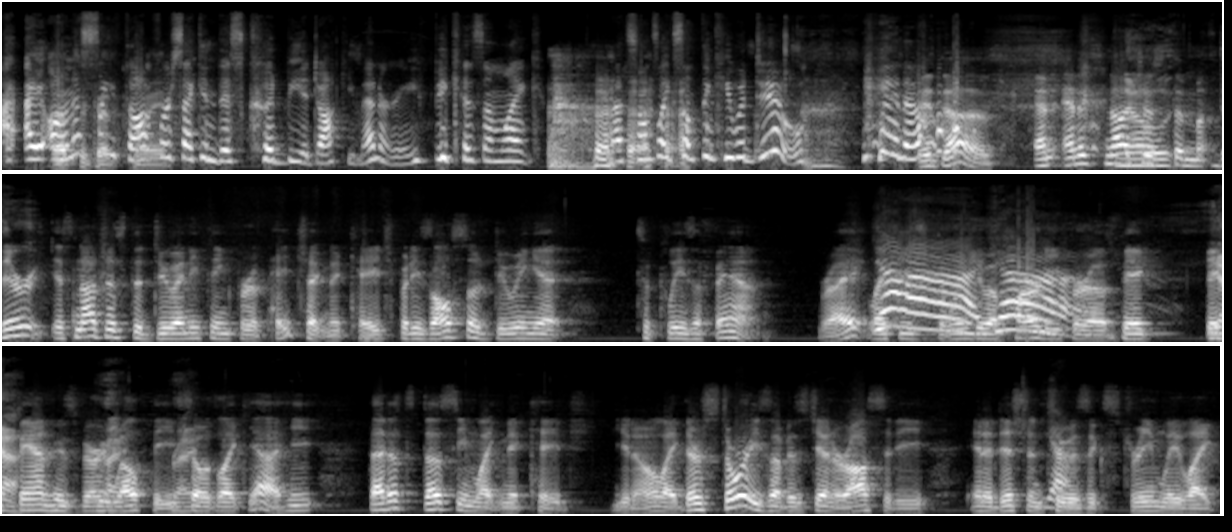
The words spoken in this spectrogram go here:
I, I honestly thought point. for a second this could be a documentary because I'm like that sounds like something he would do, you know? it does. And and it's not No, just the there- it's not just to do anything for a paycheck, Nick Cage, but he's also doing it to please a fan, right? Like Yeah, he's going to a yeah. party for a big big Yeah. fan who's very Right, wealthy. right. So it's like, yeah, he that is, does seem like Nick Cage. You know, like there's stories of his generosity in addition to his extremely like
